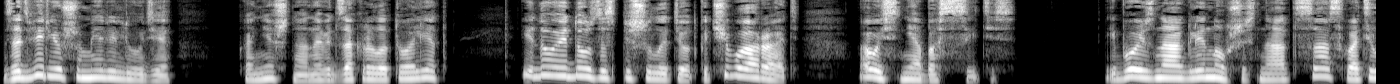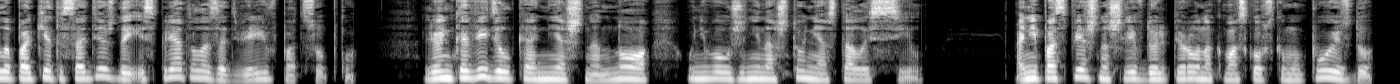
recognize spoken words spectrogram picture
За дверью шумели люди. Конечно, она ведь закрыла туалет. Иду, иду, заспешила тетка. Чего орать? А вы с не обоссытесь и, боязно оглянувшись на отца, схватила пакеты с одеждой и спрятала за дверью в подсобку. Ленька видел, конечно, но у него уже ни на что не осталось сил. Они поспешно шли вдоль перрона к московскому поезду,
